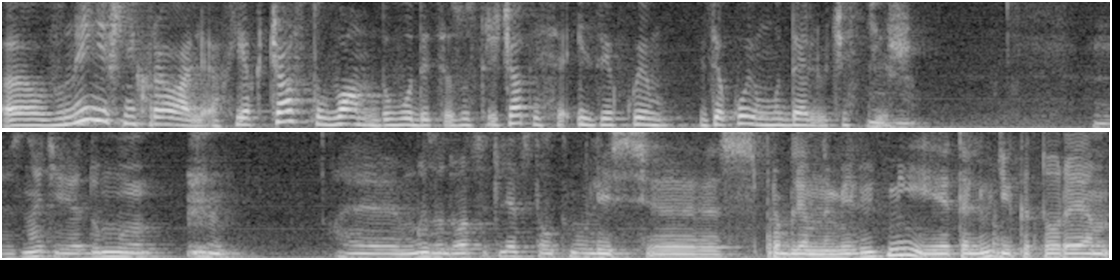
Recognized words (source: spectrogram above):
Е, в нинішніх реаліях як часто вам доводиться зустрічатися і з яким з якою моделлю частіше? Э, Знаете, я думаю, э, мы за 20 лет столкнулись э, с проблемными людьми, и это люди, которые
